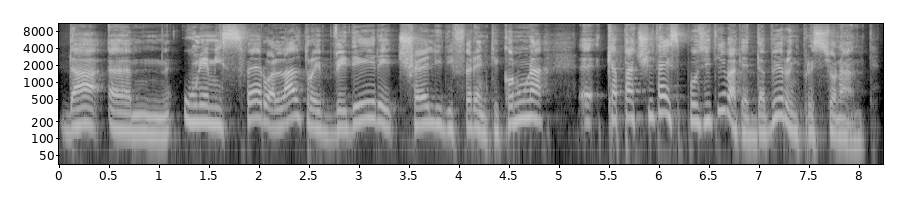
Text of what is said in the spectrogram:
da um, un emisfero all'altro e vedere cieli differenti con una eh, capacità espositiva che è davvero impressionante.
